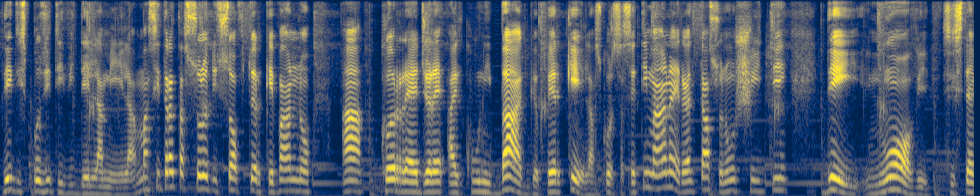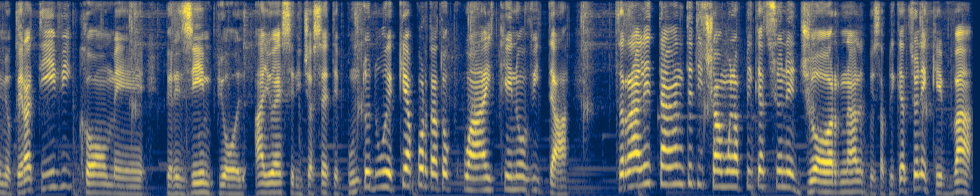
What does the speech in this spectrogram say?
dei dispositivi della mela, ma si tratta solo di software che vanno a correggere alcuni bug perché la scorsa settimana in realtà sono usciti dei nuovi sistemi operativi come per esempio iOS 17.2 che ha portato qualche novità. Tra le tante diciamo l'applicazione Journal questa applicazione che va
